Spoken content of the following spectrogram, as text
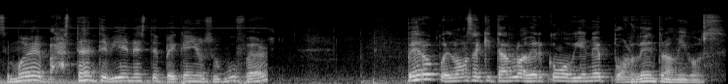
Se mueve bastante bien este pequeño subwoofer. Pero pues vamos a quitarlo a ver cómo viene por dentro amigos.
